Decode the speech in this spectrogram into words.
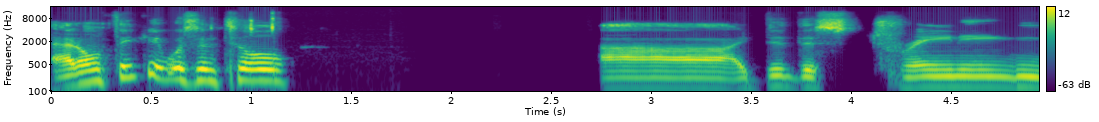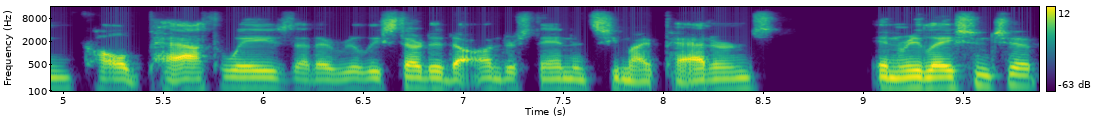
I don't think it was until uh, I did this training called Pathways that I really started to understand and see my patterns in relationship.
